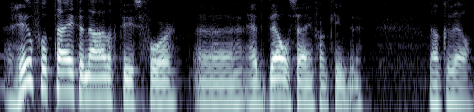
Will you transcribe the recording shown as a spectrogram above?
heel veel tijd en aandacht is voor uh, het welzijn van kinderen. Dank u wel.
